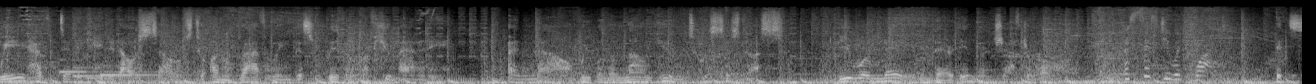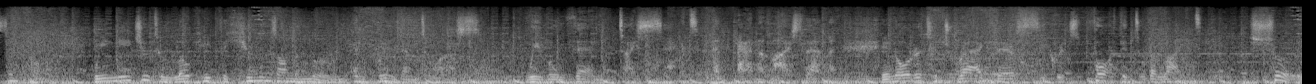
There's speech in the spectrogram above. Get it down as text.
We have dedicated ourselves to unraveling this riddle of humanity. And now we will allow you to assist us. You were made in their image, after all. Assist you with what? It's simple. We need you to locate the humans on the moon and bring them to us. We will then dissect and analyze them in order to drag their secrets forth into the light. Surely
